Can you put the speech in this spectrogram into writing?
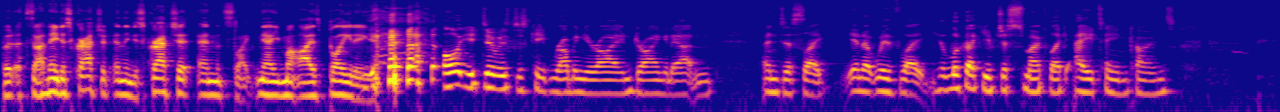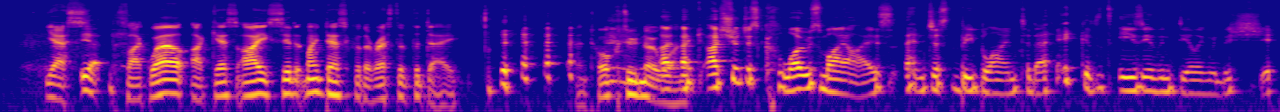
but it's, I need to scratch it, and then you scratch it, and it's like now my eye's bleeding. All you do is just keep rubbing your eye and drying it out, and and just like you know, with like you look like you've just smoked like eighteen cones. Yes. Yeah. It's like, well, I guess I sit at my desk for the rest of the day and talk to no one. I, I, I should just close my eyes and just be blind today because it's easier than dealing with this shit.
